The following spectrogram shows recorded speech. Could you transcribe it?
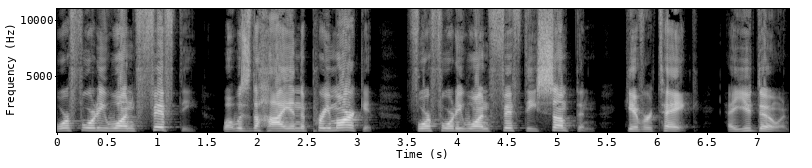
441.50. What was the high in the pre market? 441.50 something, give or take. How you doing?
